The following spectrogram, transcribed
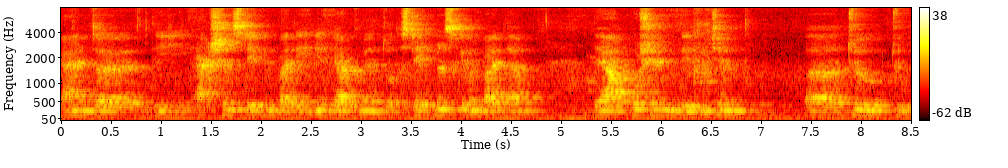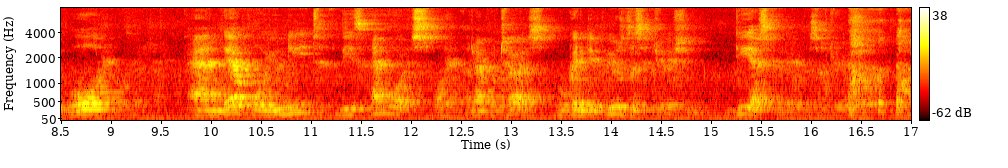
And uh, the actions taken by the Indian government or the statements given by them, they are pushing the region uh, to, to war. And therefore, you need these envoys or rapporteurs who can diffuse the situation, de escalate the situation.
